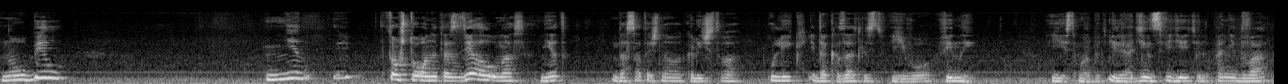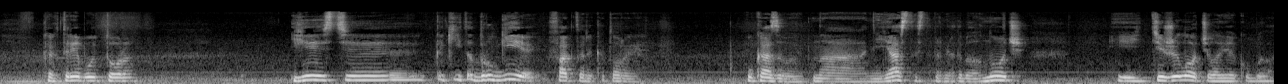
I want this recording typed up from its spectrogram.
Но убил не то, что он это сделал, у нас нет достаточного количества улик и доказательств его вины. Есть, может быть, или один свидетель, а не два, как требует Тора. Есть э, какие-то другие факторы, которые указывают на неясность. Например, это была ночь, и тяжело человеку было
